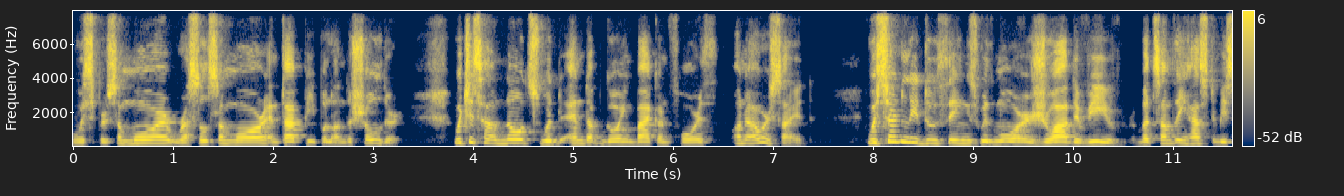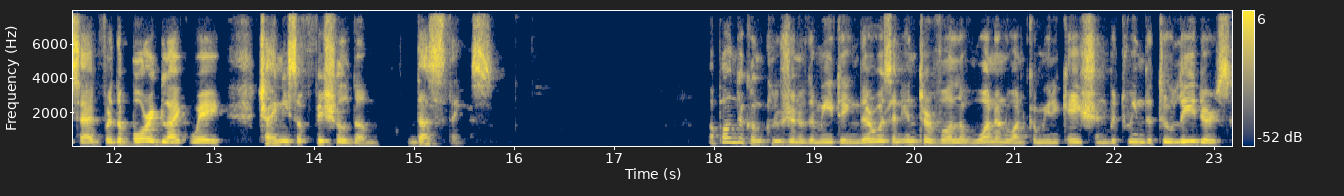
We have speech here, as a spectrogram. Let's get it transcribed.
Whisper some more, rustle some more, and tap people on the shoulder, which is how notes would end up going back and forth on our side. We certainly do things with more joie de vivre, but something has to be said for the Borg like way Chinese officialdom does things. Upon the conclusion of the meeting, there was an interval of one on one communication between the two leaders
